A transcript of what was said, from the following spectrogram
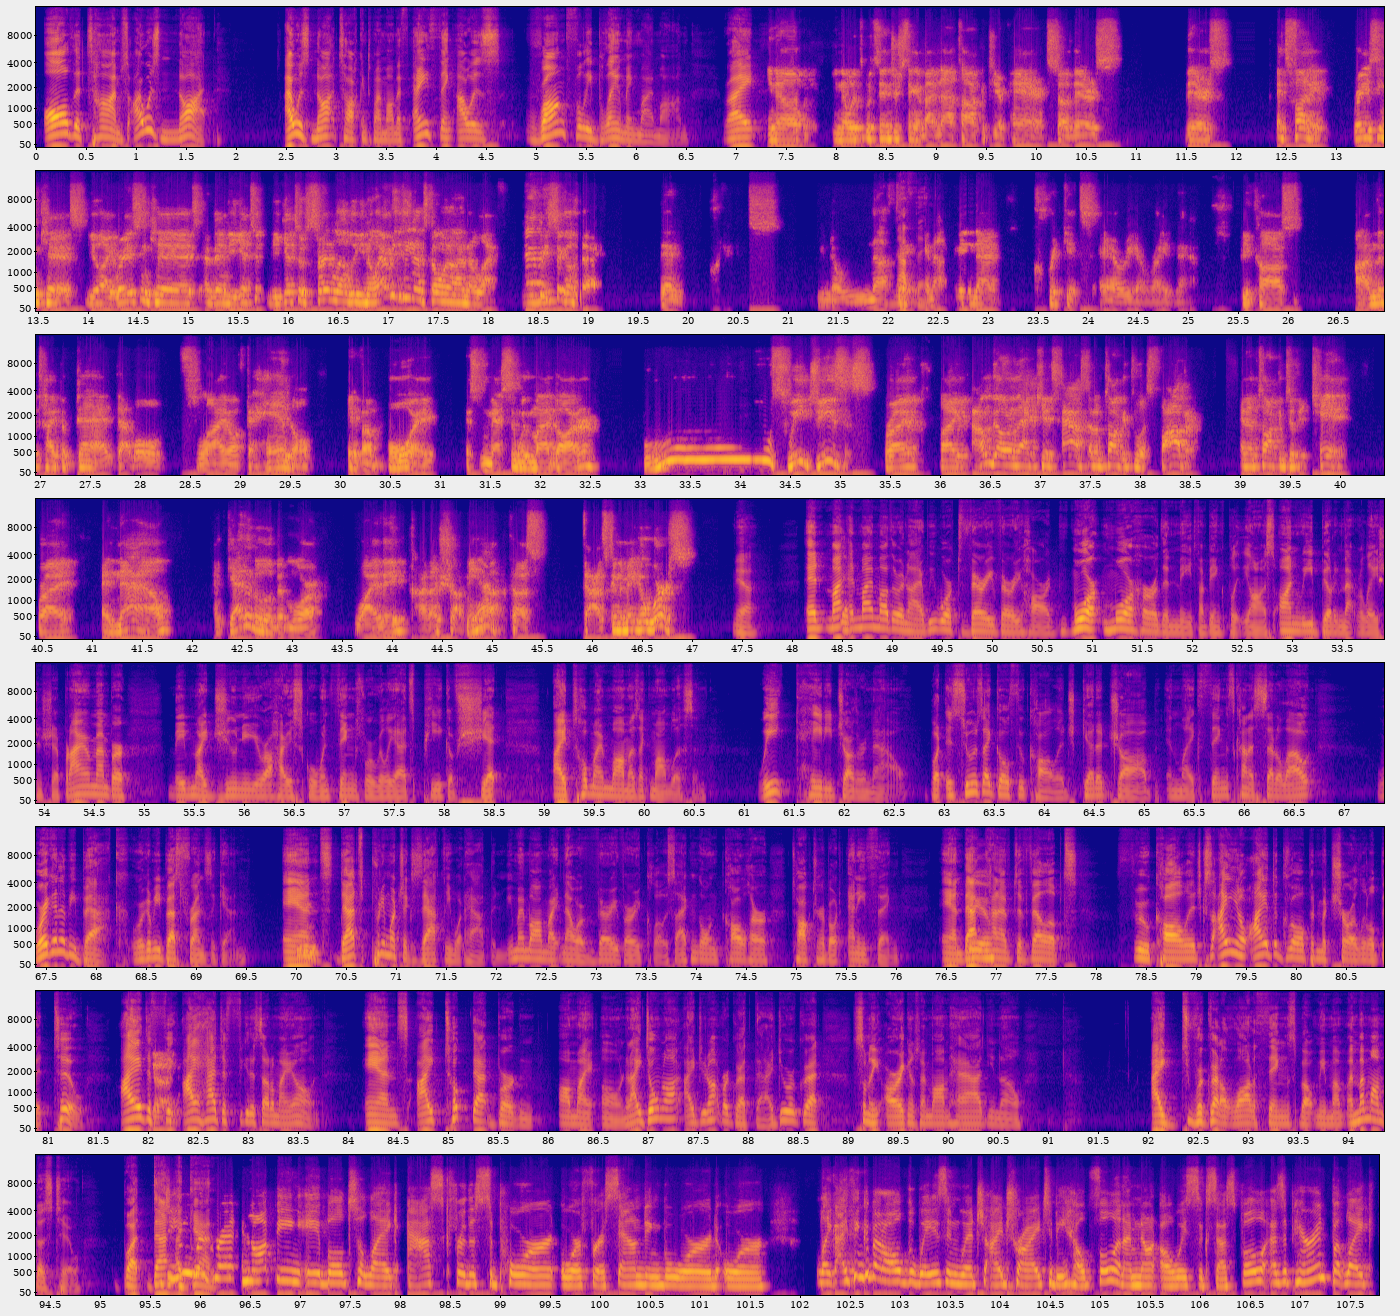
all the time. So I was not I was not talking to my mom. If anything, I was wrongfully blaming my mom right? You know, you know what's, what's interesting about not talking to your parents. So there's, there's, it's funny raising kids. You like raising kids, and then you get to you get to a certain level. You know everything that's going on in their life, every mm-hmm. single thing. Then crickets, you know nothing. nothing, and I'm in that crickets area right now because I'm the type of dad that will fly off the handle if a boy is messing with my daughter. Ooh, sweet Jesus, right? Like I'm going to that kid's house and I'm talking to his father and I'm talking to the kid, right? And now I get it a little bit more why they kind of shut me out because that's going to make it worse. Yeah. And my Yeah. and my mother and I, we worked very, very hard. More more her than me, if I'm being completely honest, on rebuilding that relationship. And I remember maybe my junior year of high school when things were really at its peak of shit. I told my mom, I was like, Mom, listen, we hate each other now. But as soon as I go through college, get a job, and like things kind of settle out, we're gonna be back. We're gonna be best friends again. And mm. that's pretty much exactly what happened. Me and my mom right now are very, very close. I can go and call her, talk to her about anything. And that Yeah. kind of developed through college because I, you know, I had to grow up and mature a little bit too. I had to, Yeah. fi- I had to figure this out on my own, and I took that burden on my own, and I do not, I do not regret that. I do regret some of the arguments my mom had. You know, I do regret a lot of things about me, mom, and my mom does too. But that Do you again, regret not being able to like ask for the support or for a sounding board or like I think about all the ways in which I try to be helpful and I'm not always successful as a parent, but like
